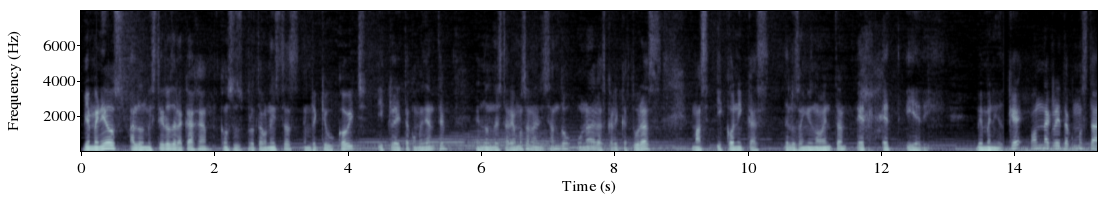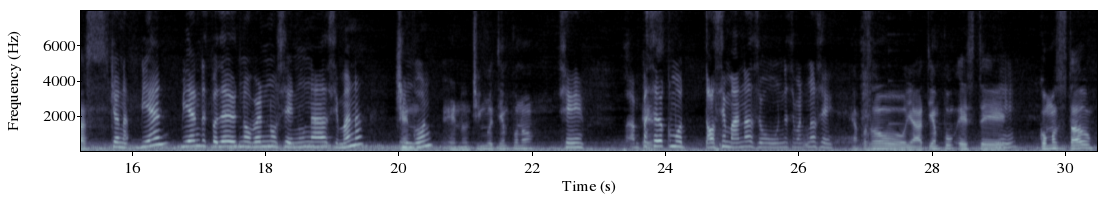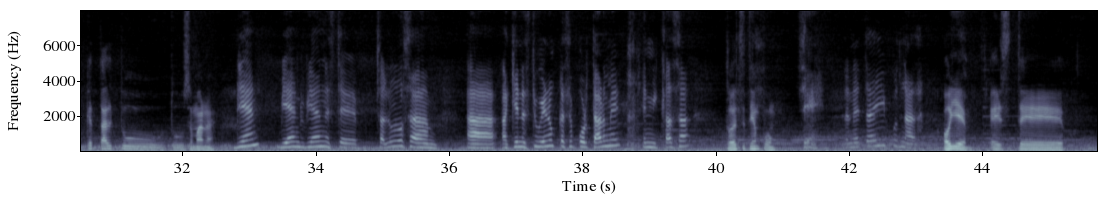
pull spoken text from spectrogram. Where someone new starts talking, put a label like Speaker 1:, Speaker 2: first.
Speaker 1: Bienvenidos a Los Misterios de la Caja con sus protagonistas Enrique Bukovich y Clarita Comediante, en donde estaremos analizando una de las caricaturas más icónicas de los años 90, Ed, Ed y Eddie. Bienvenido. ¿Qué onda, Clarita? ¿Cómo estás?
Speaker 2: ¿Qué onda? Bien, bien, después de no vernos en una semana. Chingón.
Speaker 1: En, en un chingo de tiempo, ¿no?
Speaker 2: Sí. Han pasado como dos semanas o una semana, no sé.
Speaker 1: Ha pasado ya tiempo. Este,
Speaker 2: Sí.
Speaker 1: ¿Cómo has estado? ¿Qué tal tu, tu semana?
Speaker 2: Bien, bien, bien. Este, saludos a, a, a quienes tuvieron que soportarme en mi casa.
Speaker 1: Todo este tiempo.
Speaker 2: Sí, la neta, y pues nada.
Speaker 1: Oye, este.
